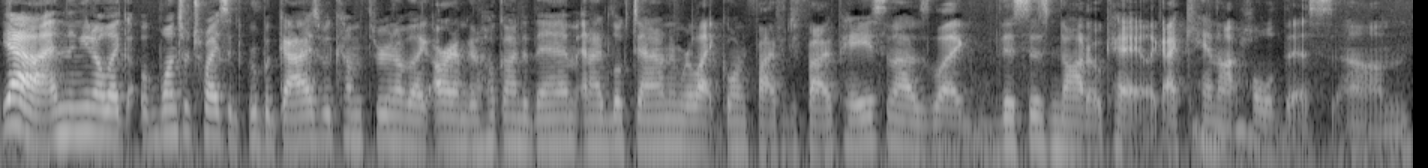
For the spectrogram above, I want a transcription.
yeah and then you know like once or twice a group of guys would come through and i'm like all right i'm gonna hook onto them and i'd look down and we're like going 555 pace and i was like this is not okay like i cannot hold this um,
